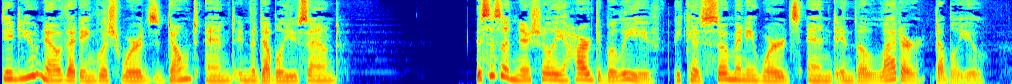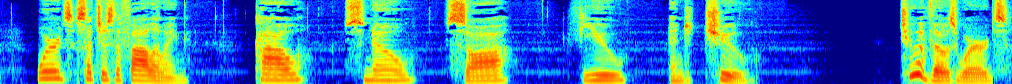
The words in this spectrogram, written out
Did you know that English words don't end in the W sound? This is initially hard to believe because so many words end in the letter W. Words such as the following cow, snow, saw, few, and chew. Two of those words,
